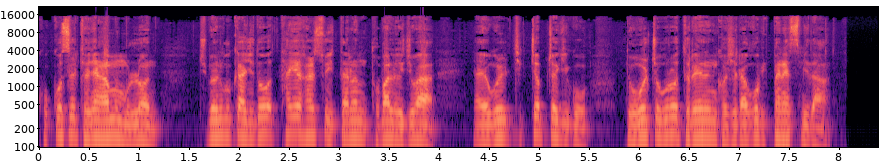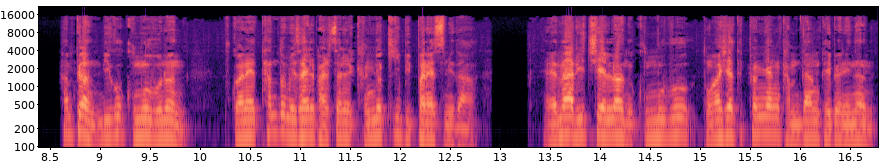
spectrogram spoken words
곳곳을 겨냥함은 물론 주변국까지도 타격할 수 있다는 도발 의지와 야욕을 직접적이고 노골적으로 드러내는 것이라고 비판했습니다. 한편 미국 국무부는 북한의 탄도미사일 발사를 강력히 비판했습니다. 에나 리치 앨런 국무부 동아시아 태평양 담당 대변인은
